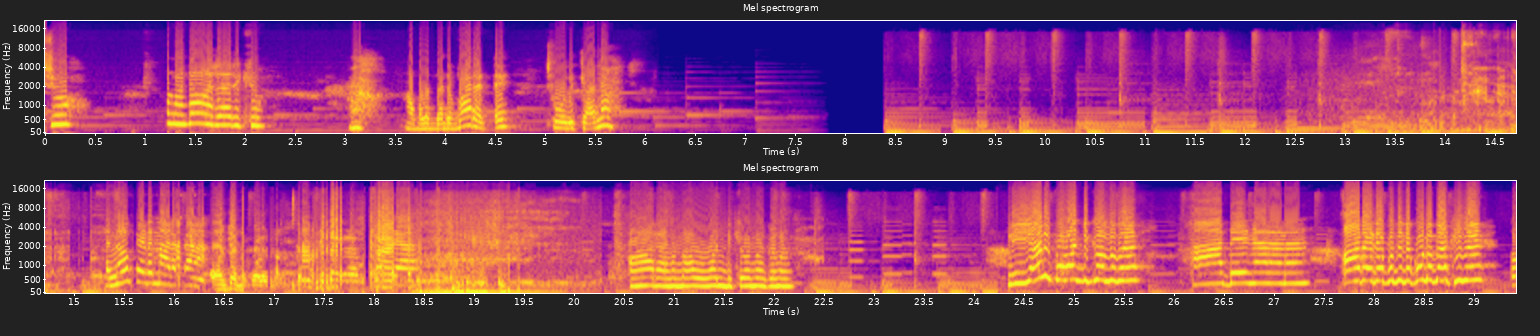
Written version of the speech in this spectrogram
ഷോ ആരായിരിക്കും? അവളെന്തായാലും വരട്ടെ. ചോദിക്കാലാ കിടന്ന് നടക്കണം. ആരാണെന്നാവോ വണ്ടിക്ക് വന്നേക്കണ? നീയാണിപ്പോ വണ്ടിക്ക് വന്നത്? ആ അതെ ഞാനാണ്. ആരാടി അപ്പൊ നിന്നെ കൊണ്ടുവന്നാക്കിയത് ഓ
